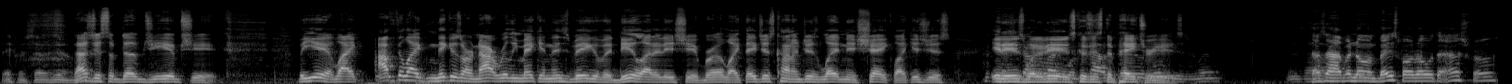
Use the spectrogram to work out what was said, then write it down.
They for sure. hit 'em. That's just some dumb GM shit. But yeah, like I feel like niggas are not really making this big of a deal out of this shit, bro. Like they just kind of just letting it shake. Like it's just it is what it is because it's the Patriots, That's what happened though in baseball though with the Astros.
